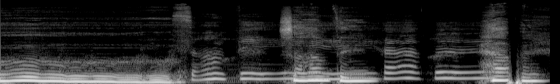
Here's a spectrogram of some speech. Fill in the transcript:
Ooh, Something, Something happened. happened.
